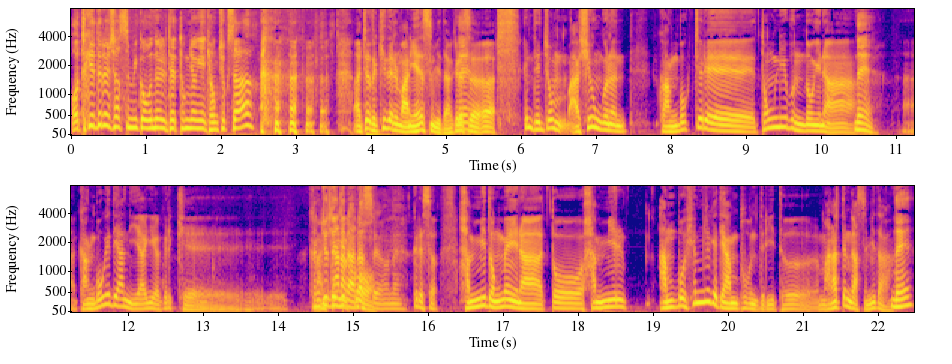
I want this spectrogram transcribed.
어떻게 들으셨습니까? 오늘 대통령의 경축사? 아, 저도 기대를 많이 했습니다. 그래서, 네. 어, 근데 좀 아쉬운 거는 광복절에 독립운동이나 네. 아, 강복에 대한 이야기가 그렇게 강조되진 않았어요. 네. 그래서 한미 동맹이나 또 한미일 안보 협력에 대한 부분들이 더 많았던 것 같습니다. 네.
